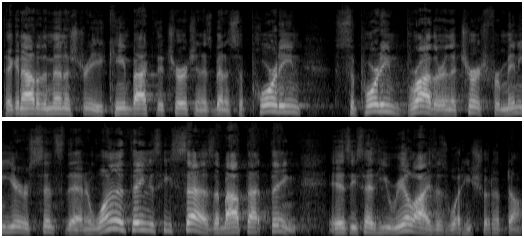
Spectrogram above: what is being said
taken out of the ministry. He came back to the church and has been a supporting, supporting brother in the church for many years since then. And one of the things he says about that thing is he said he realizes what he should have done.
